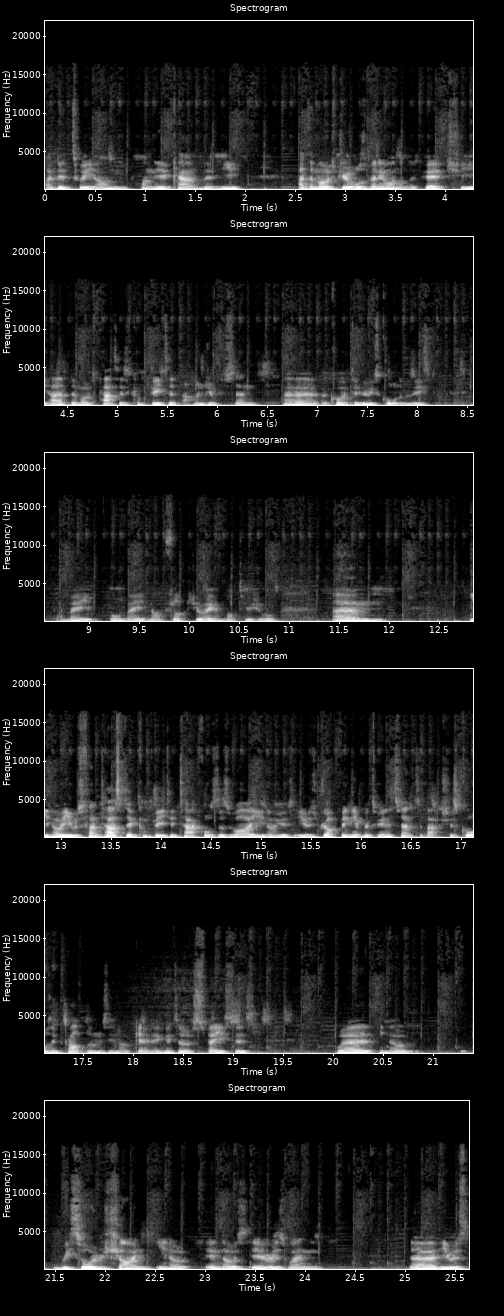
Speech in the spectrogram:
I did tweet on, on the account that he had the most dribbles of anyone on the pitch. He had the most passes completed, 100%, uh, according to WhoScored at least. That may or may not fluctuate, I'm not too sure. Um, you know, he was fantastic, completed tackles as well. You know, he was, he was dropping in between the centre backs, just causing problems, you know, getting into those spaces where, you know, we saw him shine, you know, in those eras when uh, he was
